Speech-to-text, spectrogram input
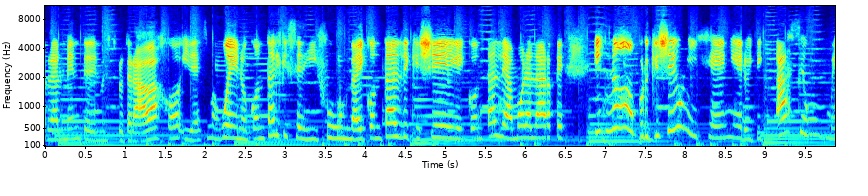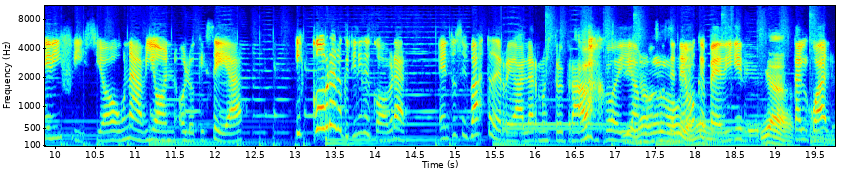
realmente de nuestro trabajo y decimos, bueno, con tal que se difunda y con tal de que llegue y con tal de amor al arte, y no, porque llega un ingeniero y te hace un edificio, un avión o lo que sea, y cobra lo que tiene que cobrar. Entonces basta de regalar nuestro trabajo, Sí, no, digamos. no, o sea, obvio, tenemos que pedir tal cual.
